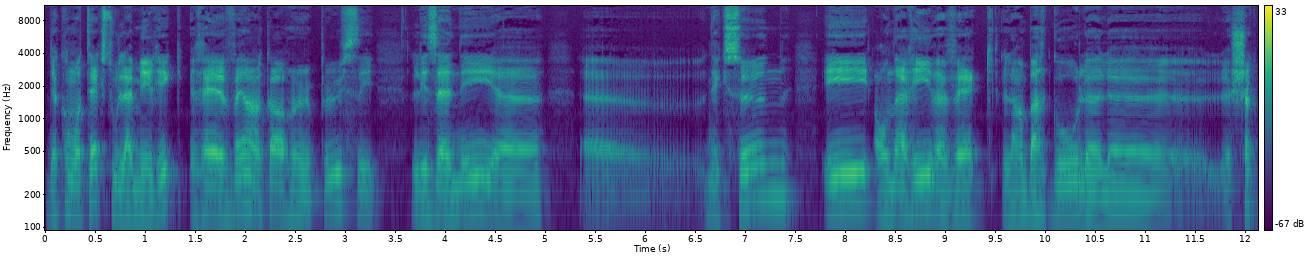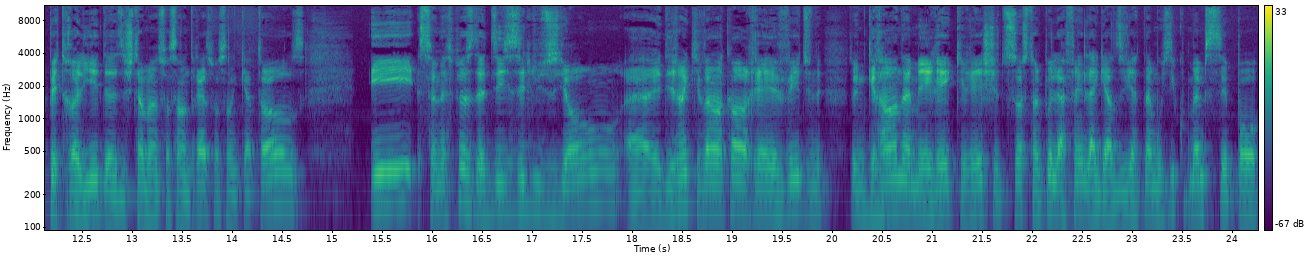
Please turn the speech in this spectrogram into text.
de contexte où l'Amérique rêvait encore un peu. C'est les années euh, euh, Nixon et on arrive avec l'embargo, le, choc pétrolier de justement 73-74 et c'est une espèce de désillusion. Euh, des gens qui veulent encore rêver d'une grande Amérique riche et tout ça. C'est un peu la fin de la guerre du Vietnam aussi, même si c'est pas,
